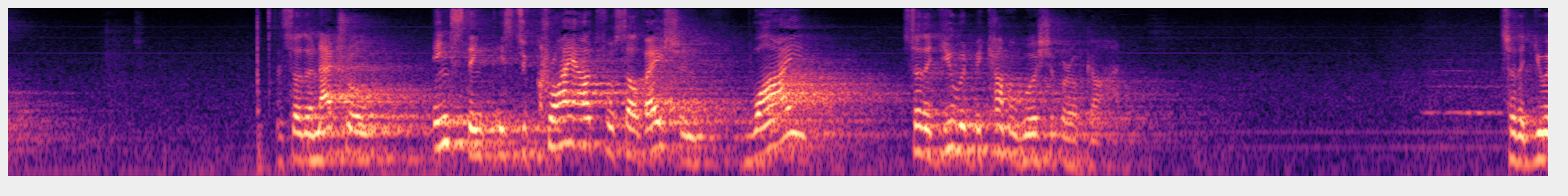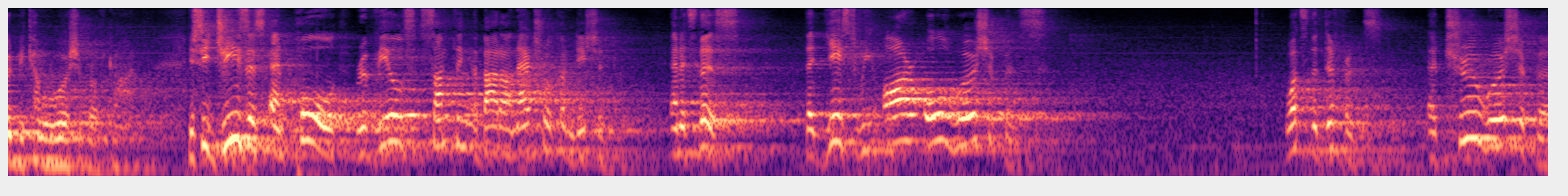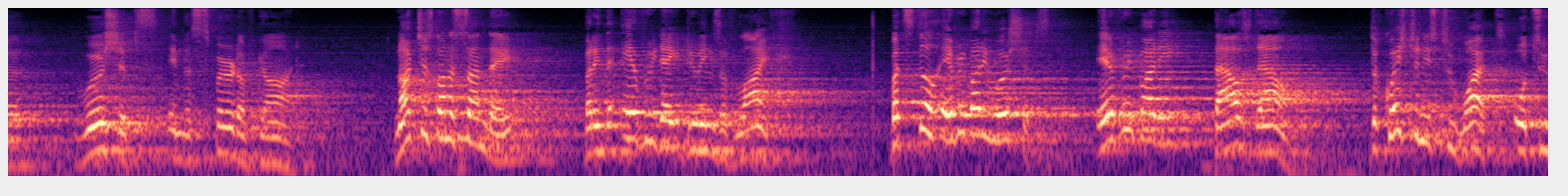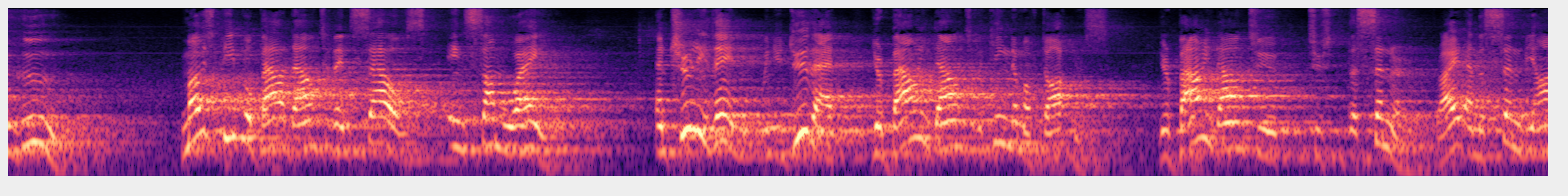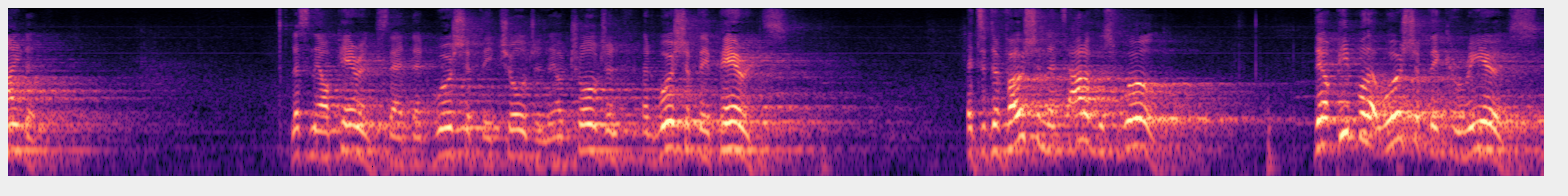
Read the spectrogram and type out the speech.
And so, the natural instinct is to cry out for salvation. Why? So that you would become a worshiper of God. So that you would become a worshiper of God. You see, Jesus and Paul reveals something about our natural condition. And it's this that yes, we are all worshippers. What's the difference? A true worshiper worships in the Spirit of God. Not just on a Sunday, but in the everyday doings of life. But still, everybody worships. Everybody bows down. The question is to what or to who? Most people bow down to themselves in some way. And truly, then, when you do that, you're bowing down to the kingdom of darkness. You're bowing down to, to the sinner, right? And the sin behind it. Listen, there are parents that, that worship their children. There are children that worship their parents. It's a devotion that's out of this world. There are people that worship their careers.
